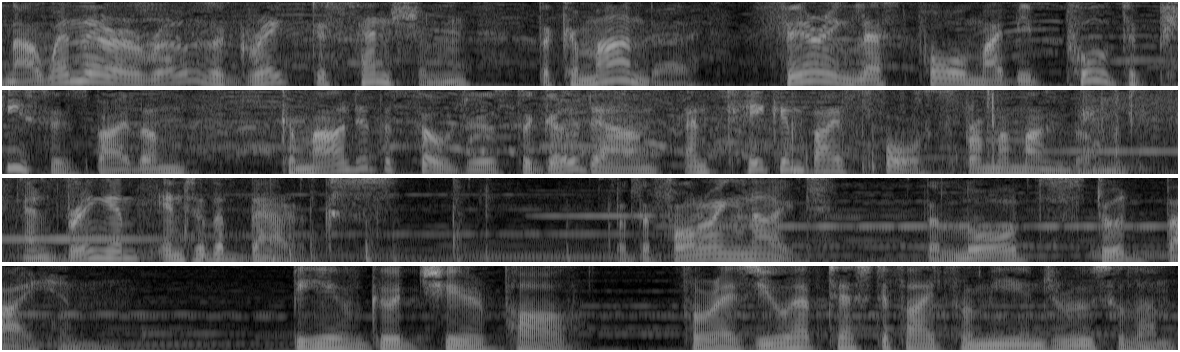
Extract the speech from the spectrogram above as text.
Now when there arose a great dissension, the commander, fearing lest Paul might be pulled to pieces by them, commanded the soldiers to go down and take him by force from among them, and bring him into the barracks. But the following night, the Lord stood by him. Be of good cheer, Paul, for as you have testified for me in Jerusalem,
